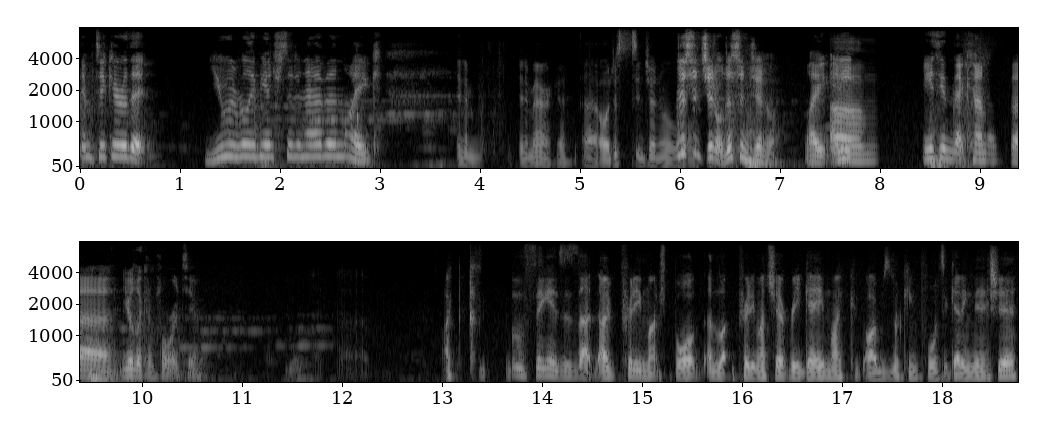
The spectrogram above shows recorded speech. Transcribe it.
in particular that you would really be interested in having? Like, In in America, uh, or just in general. just or- in general, just in general, like any, um, anything that kind of uh, you're looking forward to. I c well, the thing is, is that I pretty much bought a lot, pretty much every game I I was looking forward to getting this year.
